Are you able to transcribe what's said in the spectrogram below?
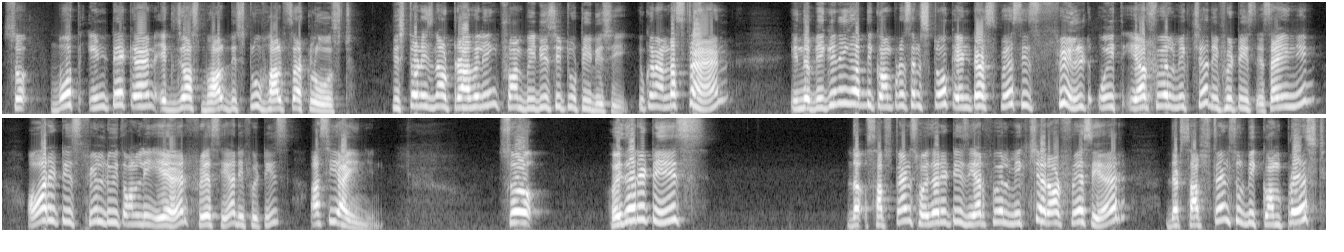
So, both intake and exhaust valve these two valves are closed. Piston is now travelling from BDC to TDC. You can understand in the beginning of the compression stroke entire space is filled with air fuel mixture if it is SI engine or it is filled with only air fresh air if it is a CI engine. So, whether it is the substance whether it is air fuel mixture or fresh air that substance will be compressed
